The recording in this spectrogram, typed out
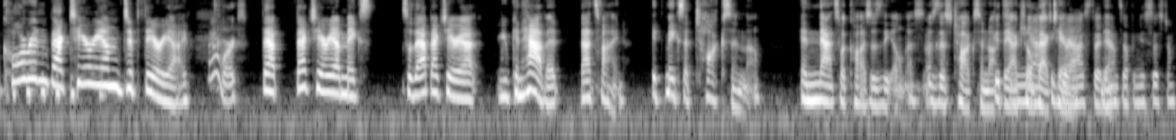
Corynebacterium diphtheriae. That works. That bacteria makes so that bacteria you can have it. That's fine. It makes a toxin though, and that's what causes the illness. Is Okay. this toxin, not Gets the actual bacteria? gas that Yeah. ends up in your system.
